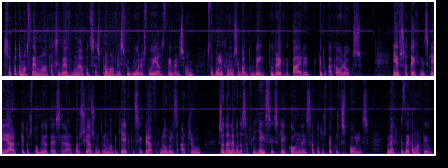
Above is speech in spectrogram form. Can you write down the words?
Στο πρώτο μας θέμα, ταξιδεύουμε από τις ασπρόμαυρες φιγούρες του Ιαν Στίβενσον στο πολύχρωμο σύμπαν του B, του Drake the Pirate και του Kakao Rocks. Η αίθουσα τέχνης και η Art και το Studio 4 παρουσιάζουν την ομαδική έκθεση Graphic Novels Are True, ζωντανεύοντας αφηγήσεις και εικόνες από τους τοίχους της πόλης, μέχρι τις 10 Μαρτίου.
